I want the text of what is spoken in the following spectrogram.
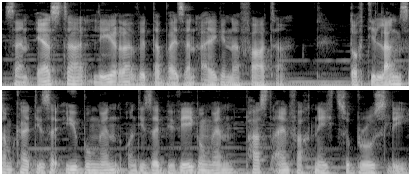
Sein erster Lehrer wird dabei sein eigener Vater. Doch die Langsamkeit dieser Übungen und dieser Bewegungen passt einfach nicht zu Bruce Lee,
